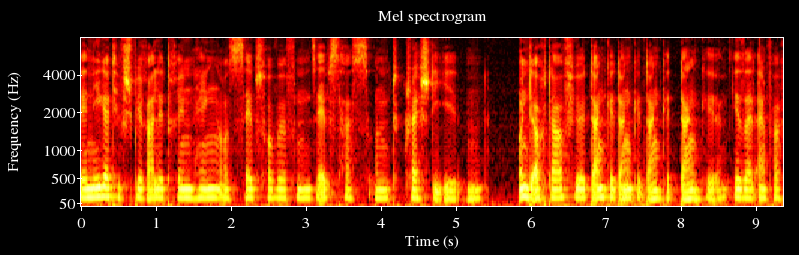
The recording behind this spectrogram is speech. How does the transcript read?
der Negativspirale drin hängen aus Selbstvorwürfen, Selbsthass und Crash-Diäten. Und auch dafür danke, danke, danke, danke. Ihr seid einfach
